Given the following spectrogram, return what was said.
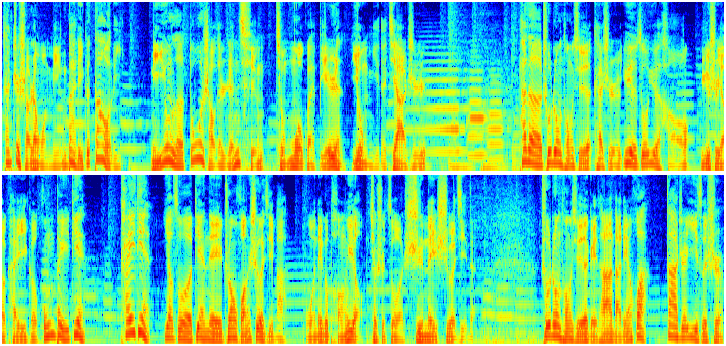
但至少让我明白了一个道理：你用了多少的人情，就莫怪别人用你的价值。”他的初中同学开始越做越好，于是要开一个烘焙店。开店要做店内装潢设计吧？我那个朋友就是做室内设计的。初中同学给他打电话，大致意思是：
